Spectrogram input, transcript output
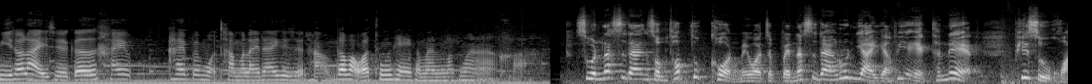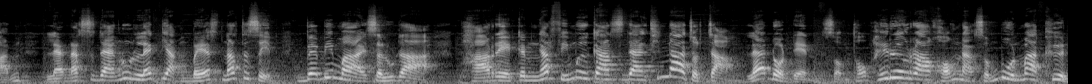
มีเท่าไหร่เชอก็ให้ให้ไปหมดทำอะไรได้คือเชอทำก็บอกว่าทุ่มเทกับมันมากๆค่ะ ส่วนนักแสดงสมทบทุกคนไม่ว่าจะเป็นนักแสดงรุ่นใหญ่อย่างพี่เอกธเนศพี่สู่ขวัญ และนักแสดงรุ่นเล็กอย่างเบสนัทสิทธิ์เบบี้มายสลุดาพาเรทกันงัดฝีมือการแสดงที่น่าจดจำและโดดเด่น สมทบให้เรื่องราวของหนังสมบูรณ์มากขึ้น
